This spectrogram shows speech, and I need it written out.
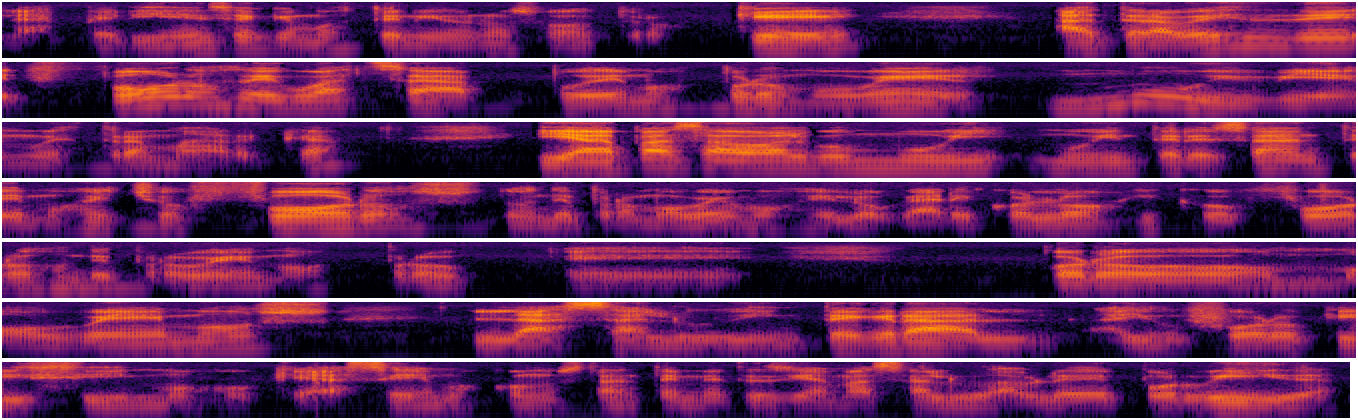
la experiencia que hemos tenido nosotros, que a través de foros de WhatsApp podemos promover muy bien nuestra marca y ha pasado algo muy, muy interesante. Hemos hecho foros donde promovemos el hogar ecológico, foros donde promovemos, eh, promovemos la salud integral. Hay un foro que hicimos o que hacemos constantemente, se llama Saludable de por Vida.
